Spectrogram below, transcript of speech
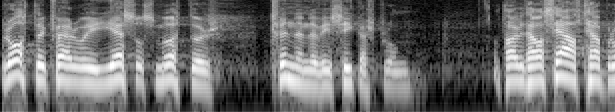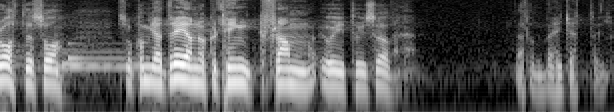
brottet hver og Jesus møter uh, kvinnene ved Sikarsbron. Og tar vi til å se at her bråttet, så, så kommer jeg å dreie noen ting fram og ut i søvnene. Det er bare gjett til det.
